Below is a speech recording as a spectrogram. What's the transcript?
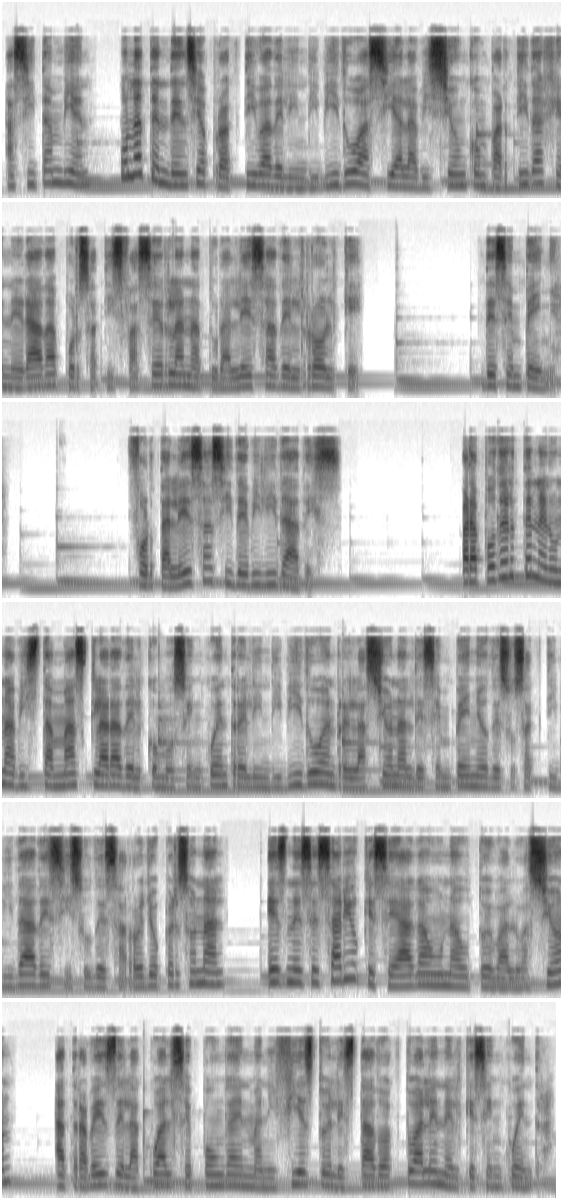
así también, una tendencia proactiva del individuo hacia la visión compartida generada por satisfacer la naturaleza del rol que desempeña. Fortalezas y debilidades. Para poder tener una vista más clara del cómo se encuentra el individuo en relación al desempeño de sus actividades y su desarrollo personal, es necesario que se haga una autoevaluación, a través de la cual se ponga en manifiesto el estado actual en el que se encuentra,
